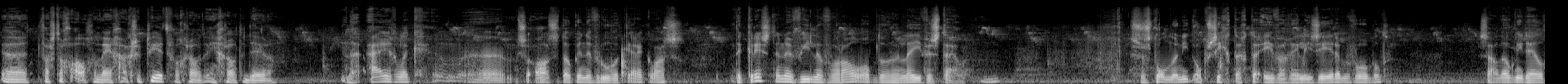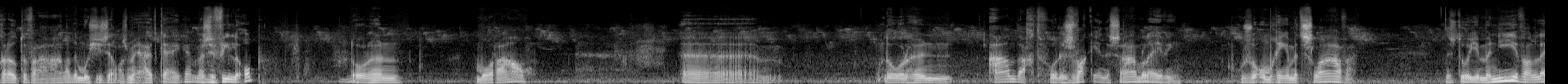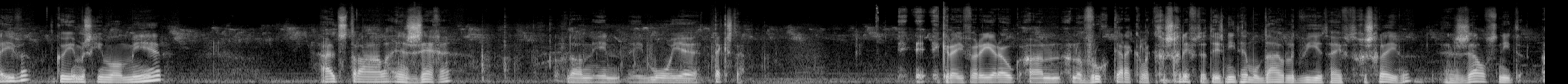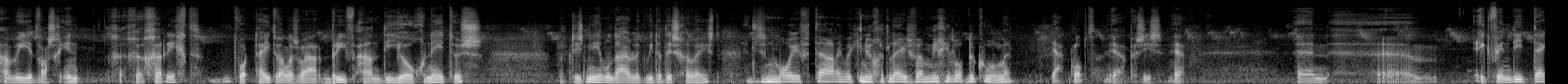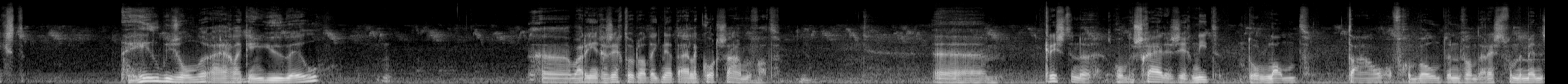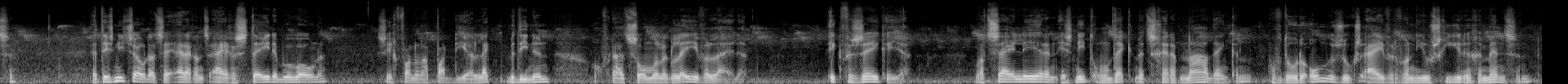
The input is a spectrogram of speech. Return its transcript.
uh, het was toch algemeen geaccepteerd voor grote, in grote delen. Nou, eigenlijk, uh, zoals het ook in de vroege kerk was, de christenen vielen vooral op door hun levensstijl. Ze stonden niet opzichtig te evangeliseren bijvoorbeeld. Ze hadden ook niet heel grote verhalen, daar moest je zelfs mee uitkijken. Maar ze vielen op door hun moraal. Uh, door hun aandacht voor de zwakken in de samenleving. Hoe ze omgingen met slaven. Dus door je manier van leven kun je misschien wel meer uitstralen en zeggen dan in, in mooie teksten. ik refereer ook aan, aan een vroegkerkelijk geschrift. Het is niet helemaal duidelijk wie het heeft geschreven. En zelfs niet aan wie het was gericht. Het wordt, heet weliswaar brief aan Diognetus. Het is niet helemaal duidelijk wie dat is geweest. Het is een mooie vertaling wat je nu gaat lezen van Michiel op de Koel, hè? Ja, klopt. Ja, precies. Ja. En ehm, ik vind die tekst heel bijzonder, eigenlijk een juweel. Uh, waarin gezegd wordt wat ik net eigenlijk kort samenvat. Uh, christenen onderscheiden zich niet door land, taal of gewoonten van de rest van de mensen. Het is niet zo dat zij ergens eigen steden bewonen, zich van een apart dialect bedienen of een uitzonderlijk leven leiden. Ik verzeker je, wat zij leren is niet ontdekt met scherp nadenken of door de onderzoeksijver van nieuwsgierige mensen.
